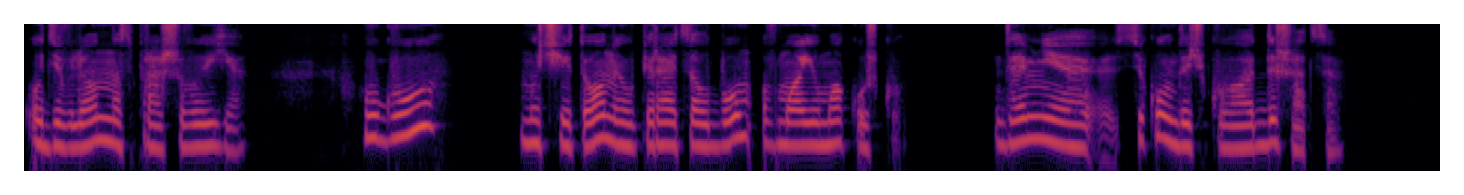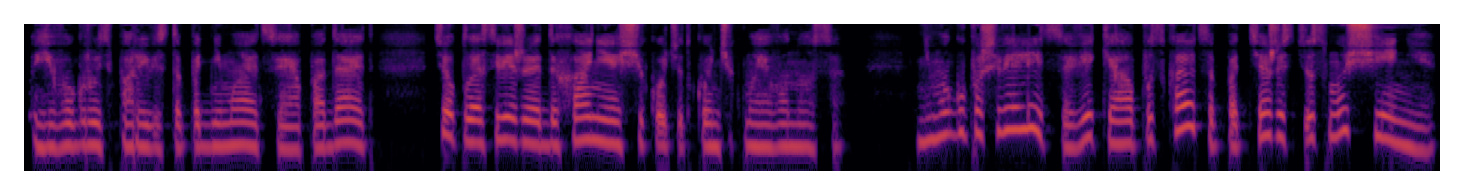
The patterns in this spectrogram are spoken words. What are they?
Удивленно спрашиваю я. «Угу!» — мычит он и упирается лбом в мою макушку. Дай мне секундочку отдышаться. Его грудь порывисто поднимается и опадает. Теплое свежее дыхание щекочет кончик моего носа. Не могу пошевелиться, веки опускаются под тяжестью смущения.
